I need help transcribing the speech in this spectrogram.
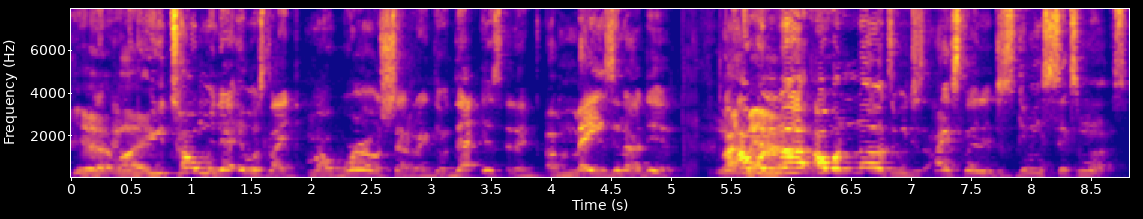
Yeah, and like- you told me that it was like my world shattered. Like, yo, that is an amazing idea. Like, Like, I would love, I would love to be just isolated. Just give me six months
